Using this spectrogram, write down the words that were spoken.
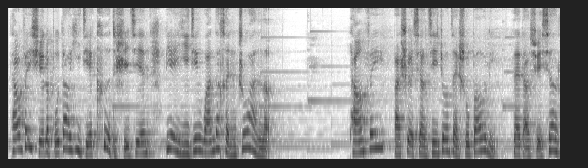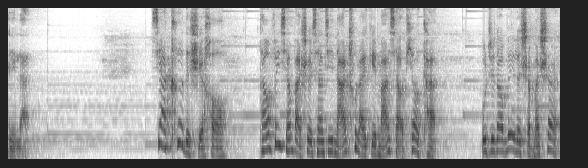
唐飞学了不到一节课的时间，便已经玩得很转了。唐飞把摄像机装在书包里，带到学校里来。下课的时候。唐飞想把摄像机拿出来给马小跳看，不知道为了什么事儿，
